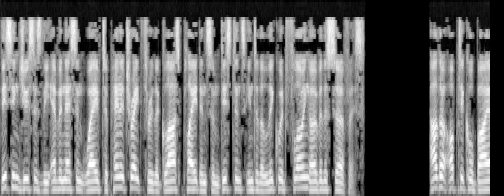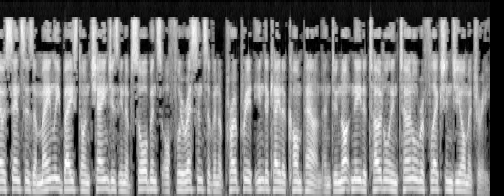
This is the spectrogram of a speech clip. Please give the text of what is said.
This induces the evanescent wave to penetrate through the glass plate and some distance into the liquid flowing over the surface. Other optical biosensors are mainly based on changes in absorbance or fluorescence of an appropriate indicator compound and do not need a total internal reflection geometry.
